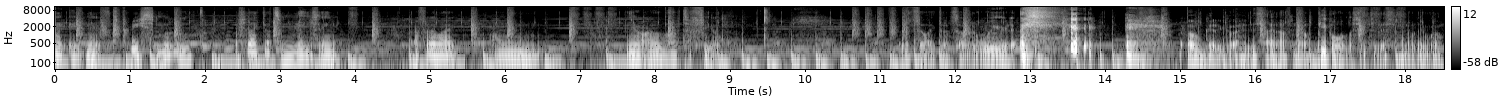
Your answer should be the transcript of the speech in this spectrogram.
only eight minutes. It's pretty smooth. I feel like that's amazing. I feel like, um, you know, I love to feel. I feel like that sounded weird. I'm gonna go ahead and sign off now. People will listen to this. I know they will.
